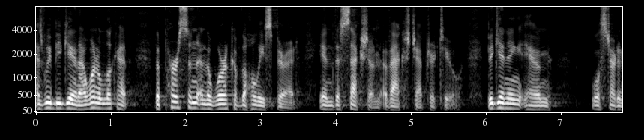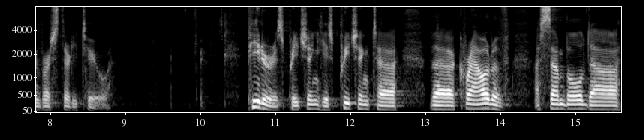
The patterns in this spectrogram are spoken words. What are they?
as we begin, I want to look at the person and the work of the Holy Spirit in this section of Acts chapter 2, beginning in, we'll start in verse 32. Peter is preaching. He's preaching to the crowd of assembled uh,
